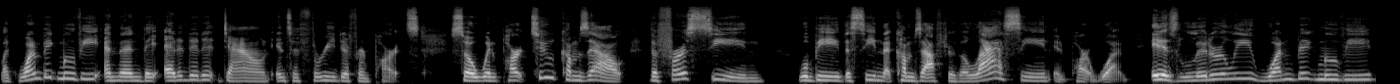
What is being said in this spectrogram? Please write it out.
Like one big movie and then they edited it down into three different parts. So when part 2 comes out, the first scene will be the scene that comes after the last scene in part 1. It is literally one big movie.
